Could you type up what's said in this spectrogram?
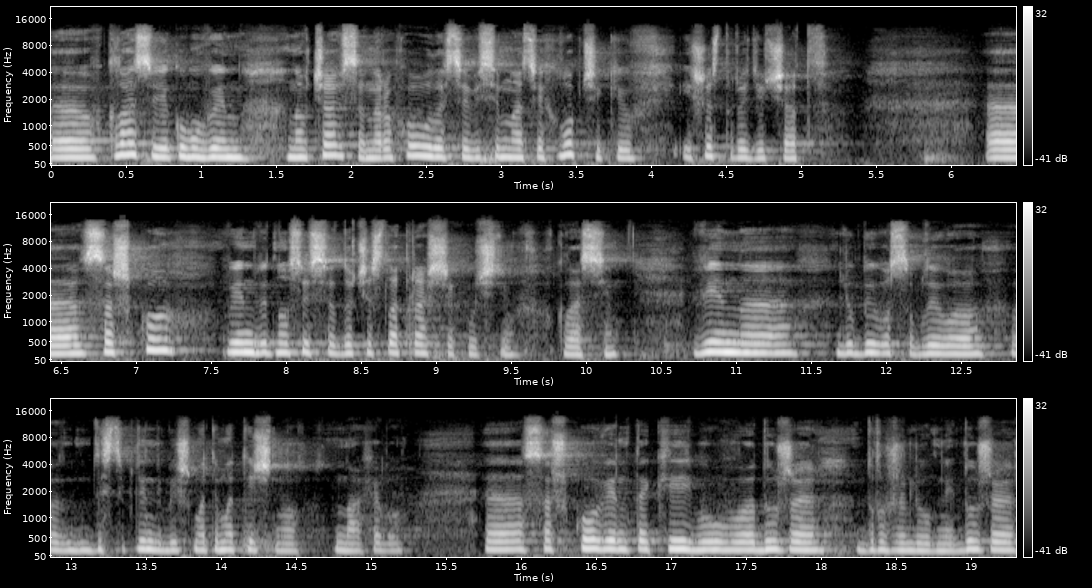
Е, В класі, в якому він навчався, нараховувалося 18 хлопчиків і шестеро дівчат. Е, Сашко він відносився до числа кращих учнів в класі. Він любив особливо дисципліни більш математичного нахилу. Е, Сашко він такий був дуже дружелюбний, дуже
